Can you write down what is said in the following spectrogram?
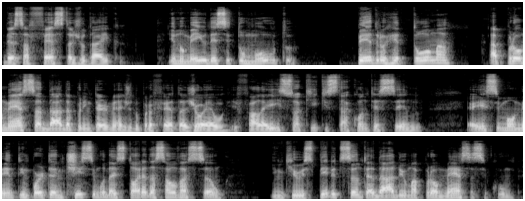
dessa festa judaica. E no meio desse tumulto, Pedro retoma a promessa dada por intermédio do profeta Joel e fala: é isso aqui que está acontecendo. É esse momento importantíssimo da história da salvação, em que o Espírito Santo é dado e uma promessa se cumpre.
